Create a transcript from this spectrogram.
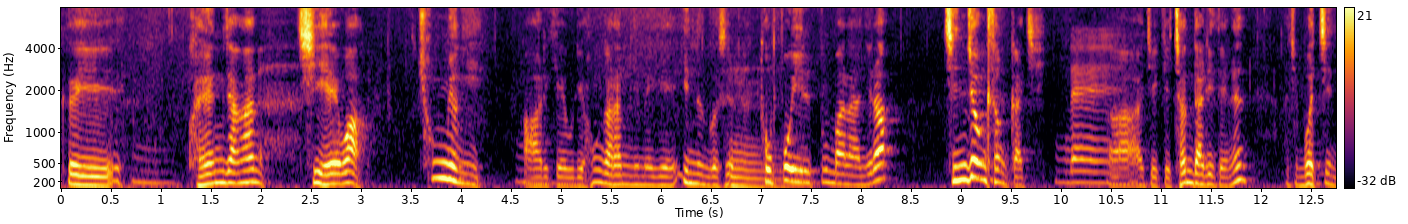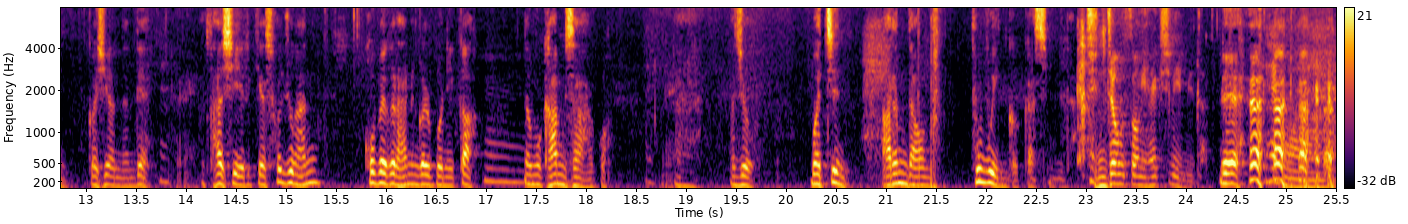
그이 굉장한 지혜와 총명이 아, 이렇게 우리 홍가람님에게 있는 것을 음. 돋보일 뿐만 아니라 진정성까지 네. 아, 아주 이렇게 전달이 되는 아주 멋진 것이었는데 다시 이렇게 소중한 고백을 하는 걸 보니까 너무 감사하고 아, 아주 멋진 아름다운 부부인 것 같습니다. 진정성이 핵심입니다. 네. 감사합니다.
